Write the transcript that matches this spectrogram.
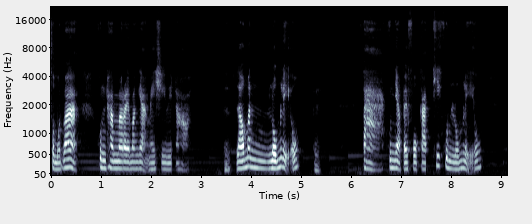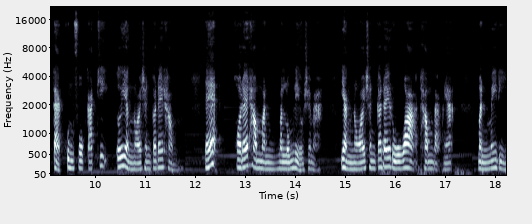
สมมติว่าคุณทำอะไรบางอย่างในชีวิตนะคะแล้วมันล้มเหลวแต่คุณอย่าไปโฟกัสที่คุณล้มเหลว แต่คุณโฟกัสที่เอออย่างน้อยฉันก็ได้ทำและพอได้ทำมันมันล้มเหลวใช่ไหมอย่างน้อยฉันก็ได้รู้ว่าทำแบบเนี้ยมันไม่ดี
